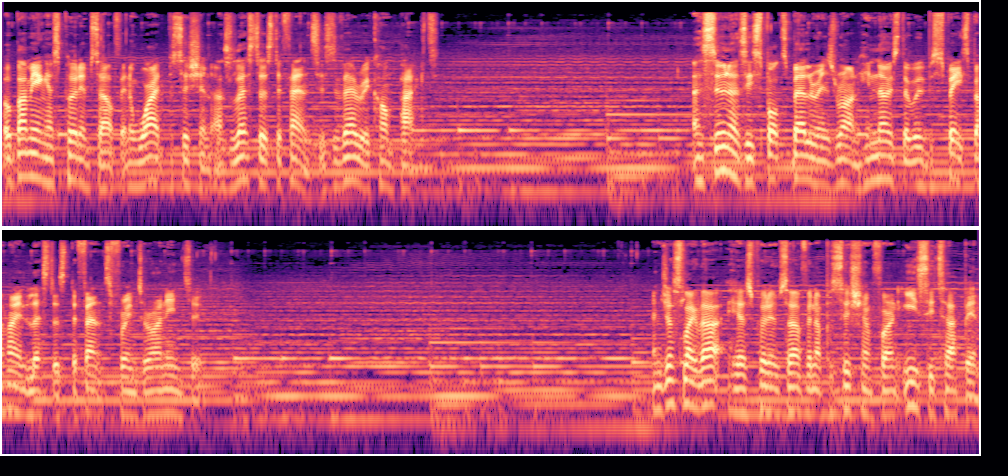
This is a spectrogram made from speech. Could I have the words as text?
Aubameyang has put himself in a wide position as Leicester's defense is very compact. As soon as he spots Bellerin's run, he knows there will be space behind Leicester's defense for him to run into. And just like that, he has put himself in a position for an easy tap in.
